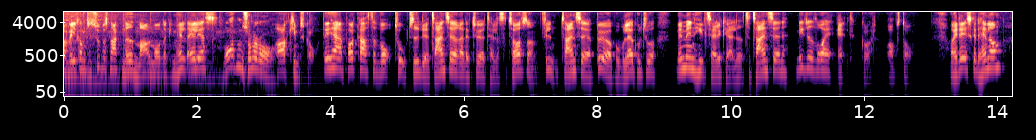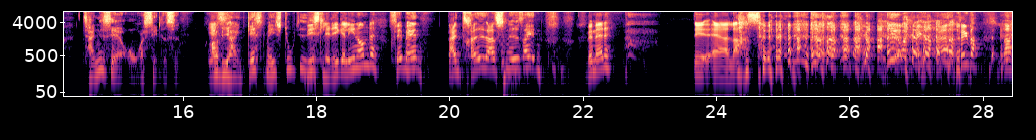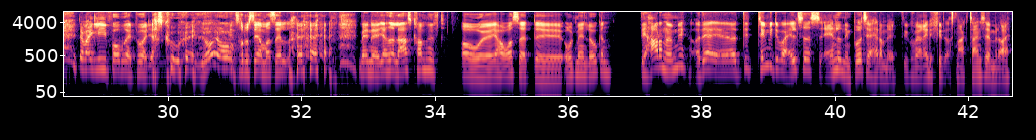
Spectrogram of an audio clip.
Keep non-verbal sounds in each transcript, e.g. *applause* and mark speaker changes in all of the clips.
Speaker 1: og velkommen til Supersnak med Marvel Morten og Kim Helt alias
Speaker 2: Morten Søndergaard.
Speaker 1: og Kim Skov. Det her er podcastet, hvor to tidligere tegneserieredaktører taler sig tosset om film, tegneserier, bøger og populærkultur, men med en helt særlig kærlighed til tegneserierne, mediet, hvor alt godt opstår. Og i dag skal det handle om,
Speaker 2: Tegneserieoversættelse.
Speaker 1: Yes.
Speaker 2: Og vi har en gæst med i studiet.
Speaker 1: vi er slet ikke alene om det.
Speaker 2: Simpelthen. Der er en tredje, der er snedet ind.
Speaker 1: Hvem er det?
Speaker 3: Det er Lars. *laughs*
Speaker 1: Fik dig?
Speaker 3: jeg var ikke lige forberedt på, at jeg skulle
Speaker 2: Jo, jo. *laughs*
Speaker 3: introducere mig selv. *laughs* Men øh, jeg hedder Lars Kramhøft, og øh, jeg har oversat øh, Old Man Logan.
Speaker 1: Det har du nemlig, og det, er- det tænkte vi, det var altid anledning både til at have dig med. Det kunne være rigtig fedt at snakke tegneserier med dig.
